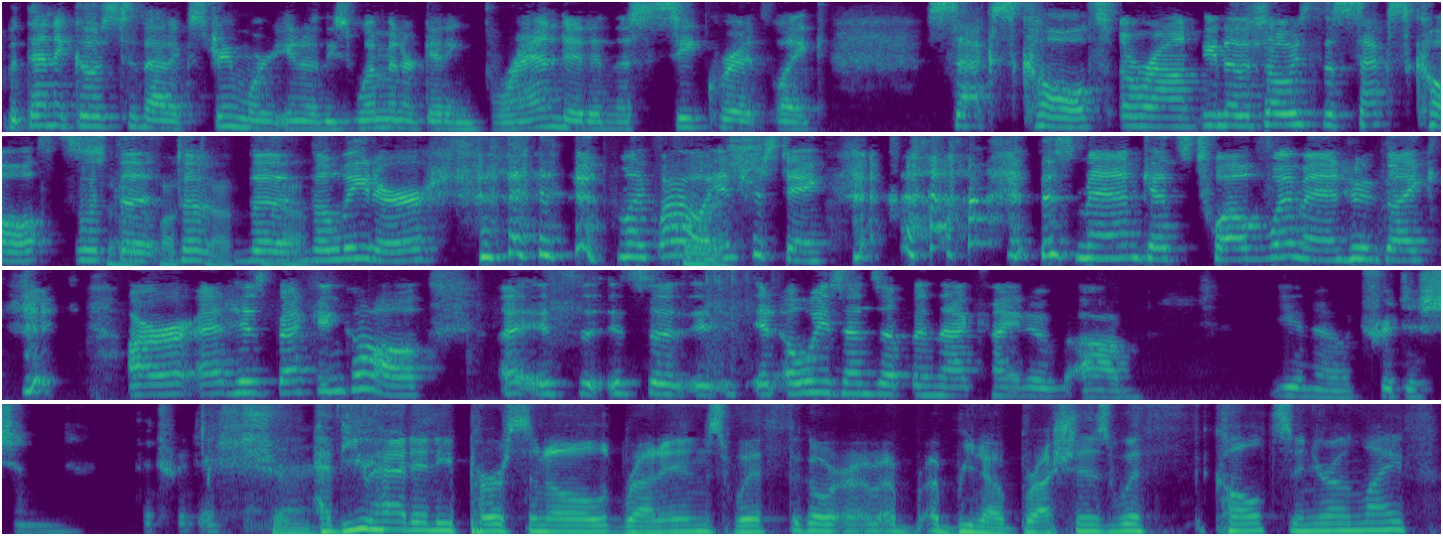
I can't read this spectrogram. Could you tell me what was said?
but then it goes to that extreme where you know these women are getting branded in this secret like sex cult around you know there's always the sex cult with So the the up, the, yeah. the leader i'm like wow interesting this man gets 12 women who like are at his beck and call uh, it's it's a it, it always ends up in that kind of um you know tradition the tradition Sure. Have you had any personal run-ins with or, or, or, you know brushes with cults in your own life?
